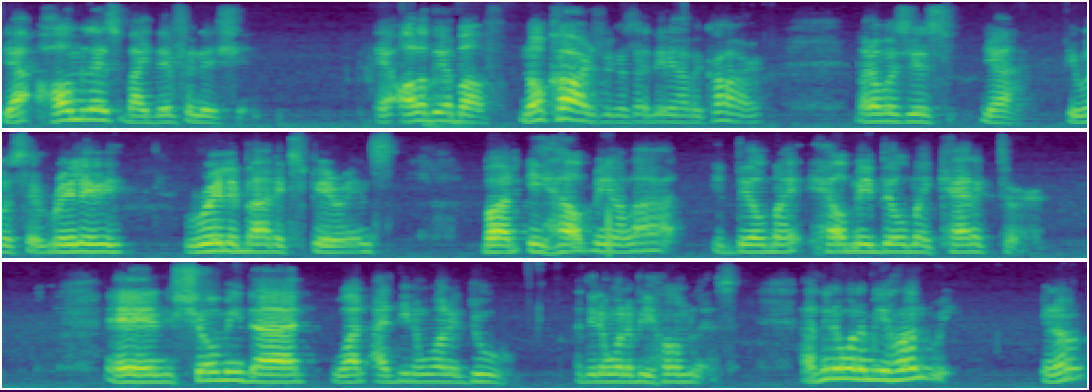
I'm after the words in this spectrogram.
Yeah, homeless by definition. Yeah, all of the above. No cars because I didn't have a car, but I was just yeah. It was a really, really bad experience, but it helped me a lot. It built my helped me build my character, and show me that what I didn't want to do. I didn't want to be homeless. I didn't want to be hungry. You know,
